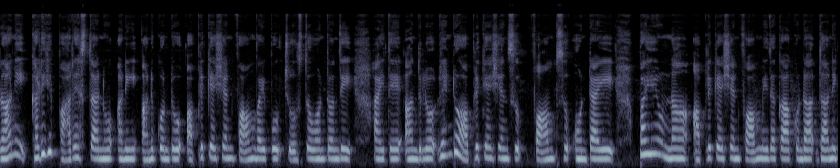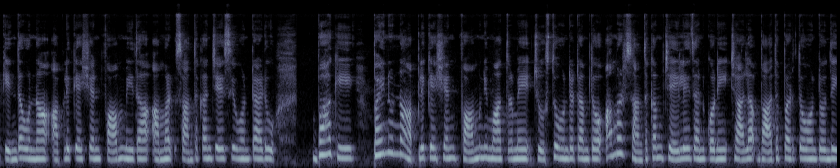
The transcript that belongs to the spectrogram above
రాణి కడిగి పారేస్తాను అని అనుకుంటూ అప్లికేషన్ ఫామ్ వైపు చూస్తూ ఉంటుంది. అయితే అందులో రెండు అప్లికేషన్స్ ఫామ్స్ ఉంటాయి. పై ఉన్న అప్లికేషన్ ఫామ్ మీద కాకుండా దాని కింద ఉన్న అప్లికేషన్ ఫామ్ మీద అమర్ సంతకం చేసి ఉంటాడు. బాగి పైనున్న అప్లికేషన్ ఫామ్ని మాత్రమే చూస్తూ ఉండటంతో అమర్ సంతకం చేయలేదనుకొని చాలా బాధపడుతూ ఉంటుంది.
